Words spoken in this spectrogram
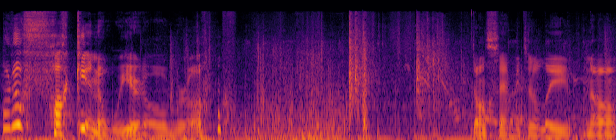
What a fucking weirdo, bro. Don't send me to the late. No.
